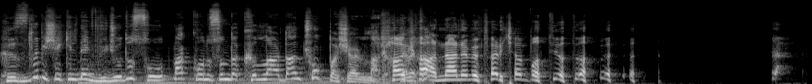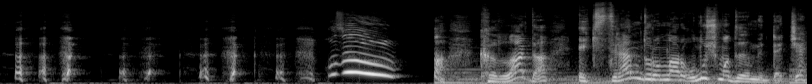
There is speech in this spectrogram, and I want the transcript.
hızlı bir şekilde vücudu soğutmak konusunda kıllardan çok başarılılar. Kanka Evet, anneannem öperken batıyordu abi. Ama kıllar da ekstrem durumlar oluşmadığı müddetçe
